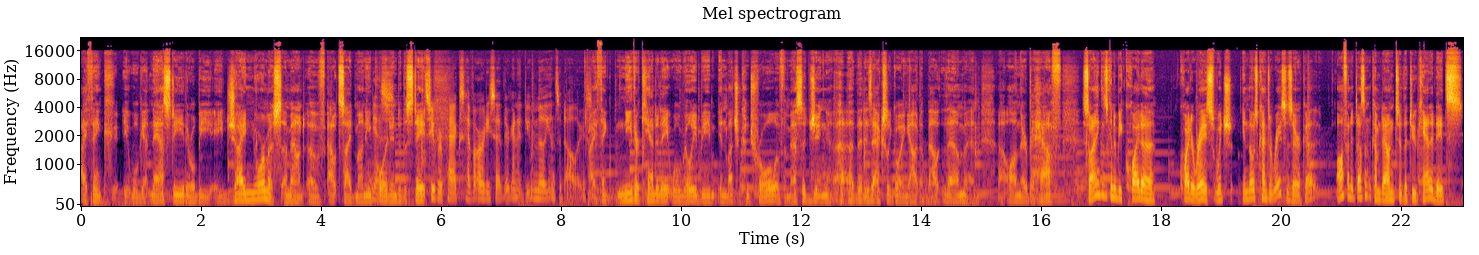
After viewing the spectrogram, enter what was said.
I think it will get nasty. There will be a ginormous amount of outside money yes. poured into the state. Super PACs have already said they're going to do millions of dollars. I think neither candidate will really be in much control of the messaging uh, that is actually going out about them and uh, on their behalf. So I think it's going to be quite a quite a race. Which in those kinds of races, Erica, often it doesn't come down to the two candidates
